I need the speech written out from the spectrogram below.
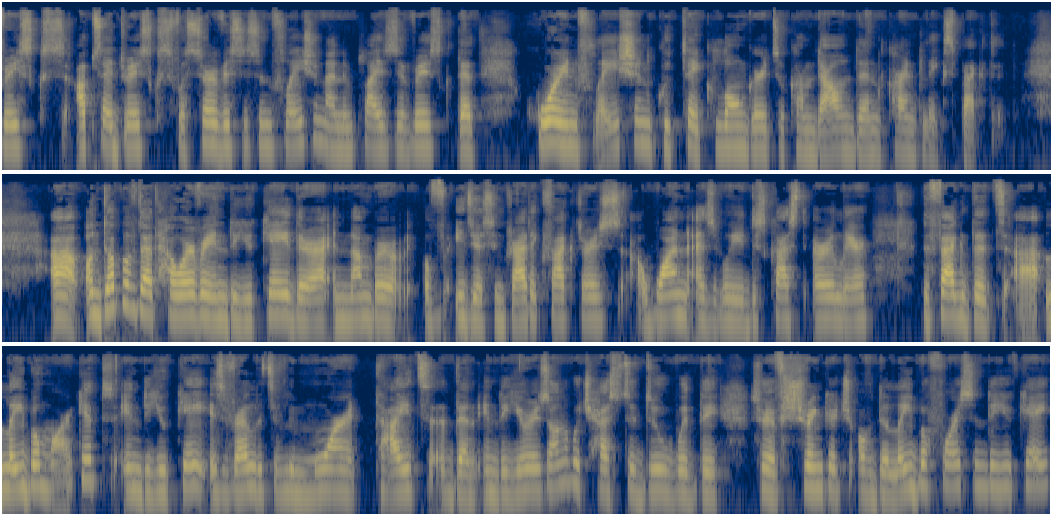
risks, upside risks for services inflation and implies the risk that core inflation could take longer to come down than currently expected. Uh, on top of that, however, in the UK, there are a number of idiosyncratic factors. Uh, one, as we discussed earlier, the fact that uh, labor market in the UK is relatively more tight than in the Eurozone, which has to do with the sort of shrinkage of the labor force in the UK.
